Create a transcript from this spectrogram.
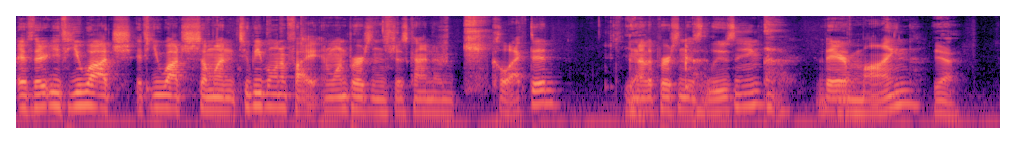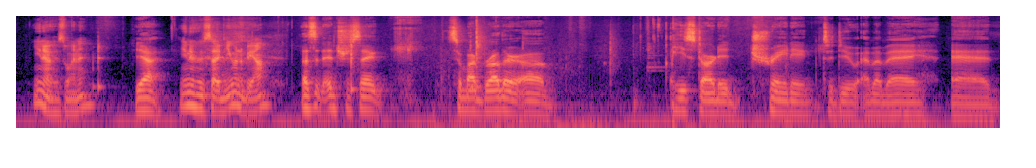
if they if you watch if you watch someone two people in a fight and one person's just kind of collected, another person is losing their mind, Yeah. you know who's winning. Yeah. You know whose side you want to be on. That's an interesting. So my brother, um, he started training to do MMA, and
